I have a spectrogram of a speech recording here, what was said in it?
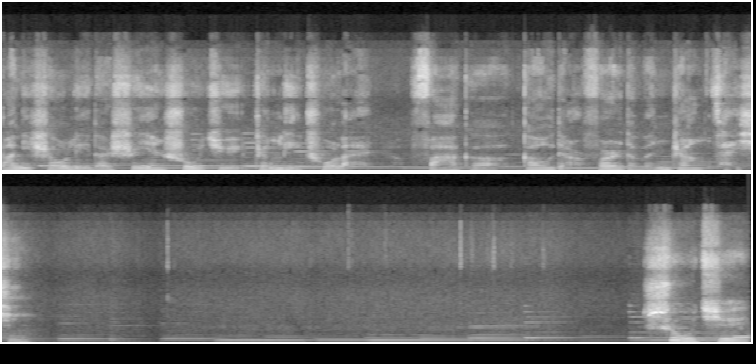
把你手里的实验数据整理出来，发个高点分儿的文章才行。数据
